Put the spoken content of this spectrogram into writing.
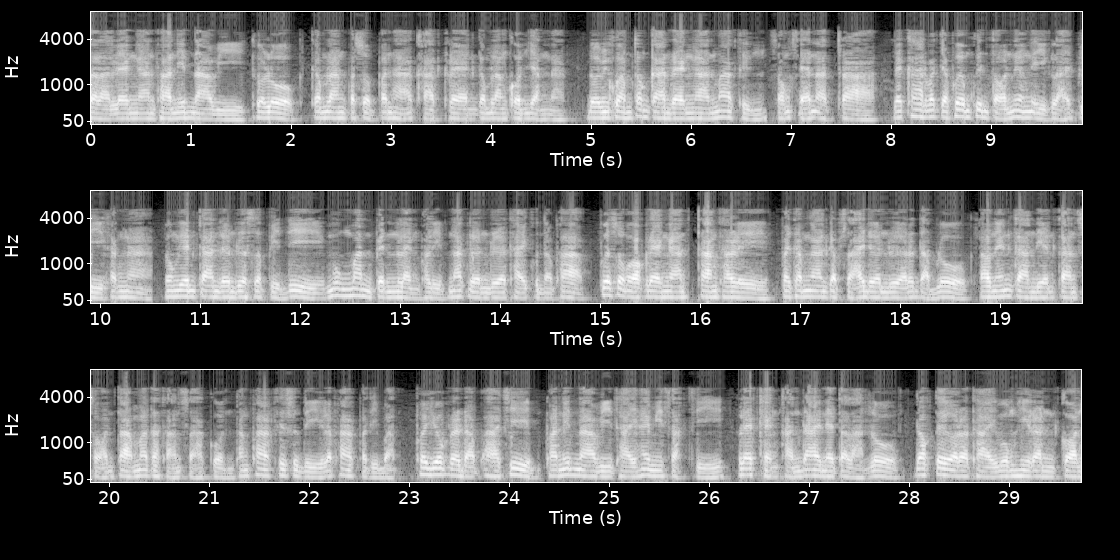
ตลาดแรงงานพาณิชย์นาวี ทั่วโลกกำลังประสบปัญหาขาดแคลนกำลังคนอย่างหนัก โดยมีความต้องการแรงงานมากถึง 200,000 อัตรา และคาดว่าจะเพิ่มขึ้นต่อเนื่องในอีกหลายปีข้างหน้า โรงเรียนการเดินเรือสปีดดี้มุ่งมั่นเป็นแหล่งผลิตนักเดินเรือไทยคุณภาพ เพื่อส่งออกแรงงานทางทะเล ไปทำงานกับสายเดินเรือระดับโลก เราเน้นการเรียนการสอนตามมาตรฐานสากล ทั้งภาคทฤษฎีและภาคปฏิบัติ เพื่อยกระดับอาชีพพาณิชย์นาวีไทยให้มีศักดิ์ศรีและแข่งขันได้ในตลาดโลก ดรอรไทยวงฮิรันกร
